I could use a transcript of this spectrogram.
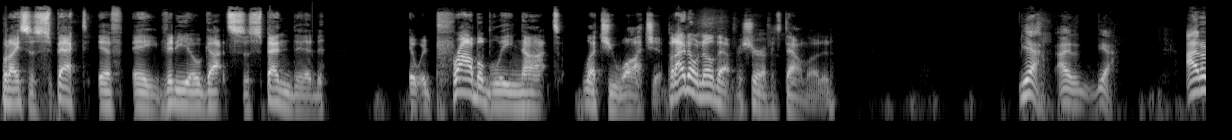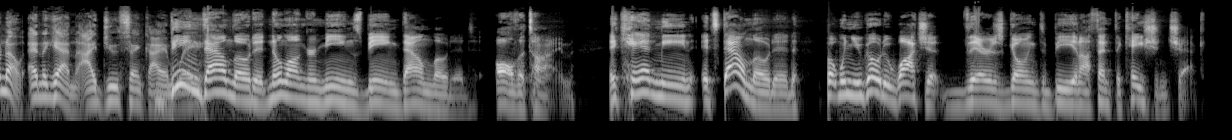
but I suspect if a video got suspended, it would probably not let you watch it. But I don't know that for sure if it's downloaded. Yeah, I yeah, I don't know. And again, I do think I am being downloaded no longer means being downloaded all the time. It can mean it's downloaded, but when you go to watch it, there's going to be an authentication check.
